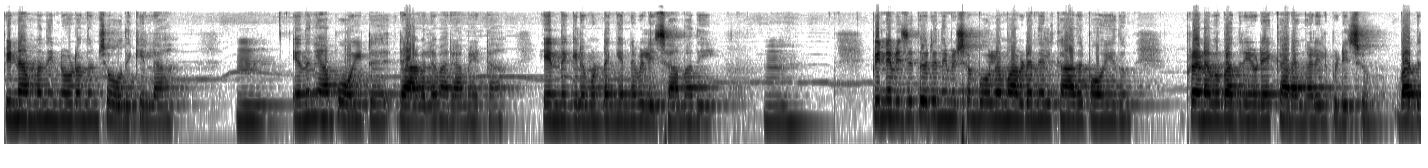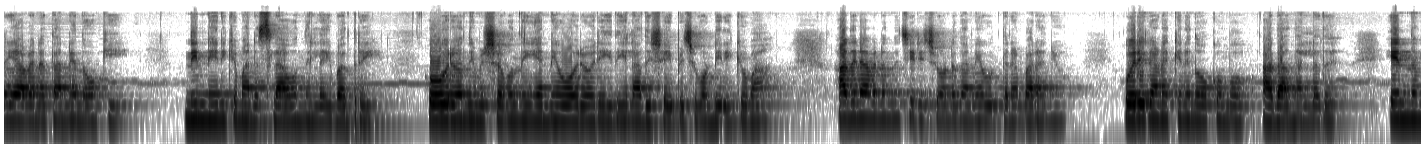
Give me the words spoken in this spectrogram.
പിന്നെ അമ്മ നിന്നോടൊന്നും ചോദിക്കില്ല. എന്ന് ഞാൻ പോയിട്ട് രാവിലെ വരാമേട്ടാ എന്തെങ്കിലും ഉണ്ടെങ്കിൽ എന്നെ വിളിച്ചാൽ മതി. പിന്നെ വിജിത്ത് ഒരു നിമിഷം പോലും അവിടെ നിൽക്കാതെ പോയതും പ്രണവ് ഭദ്രയുടെ കരങ്ങളിൽ പിടിച്ചു. ഭദ്രി അവനെ തന്നെ നോക്കി. നിന്നെ എനിക്ക് മനസ്സിലാവുന്നില്ല ഈ ഭദ്രി. ഓരോ നിമിഷവും നീ എന്നെ ഓരോ രീതിയിൽ അതിശയിപ്പിച്ചു കൊണ്ടിരിക്കുക അതിനവനൊന്ന് ചിരിച്ചുകൊണ്ട് തന്നെ ഉത്തരം പറഞ്ഞു. ഒരു കണക്കിന് നോക്കുമ്പോൾ അതാ നല്ലത്. എന്നും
